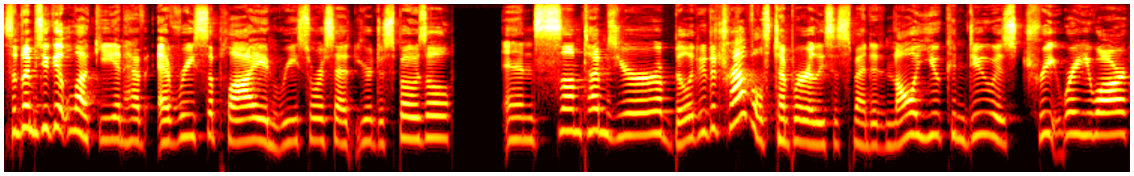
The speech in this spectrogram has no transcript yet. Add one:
Sometimes you get lucky and have every supply and resource at your disposal, and sometimes your ability to travel is temporarily suspended, and all you can do is treat where you are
